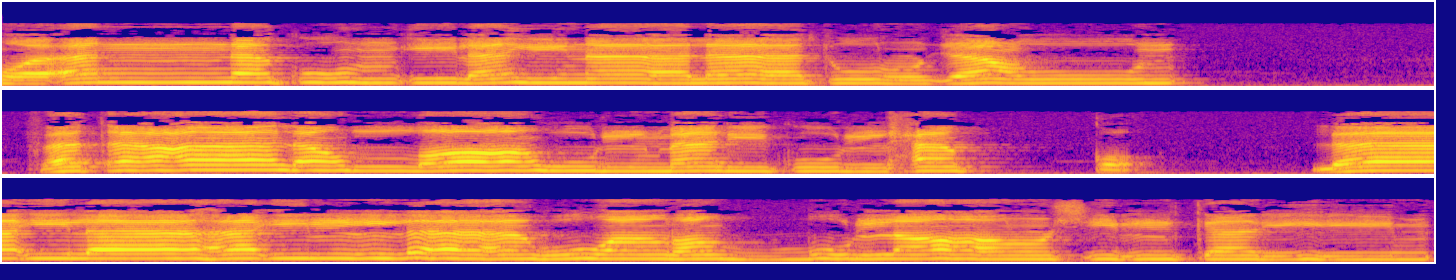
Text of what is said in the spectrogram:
وانكم الينا لا ترجعون فتعالى الله الملك الحق لا إله إلا هو رب العرش الكريم.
